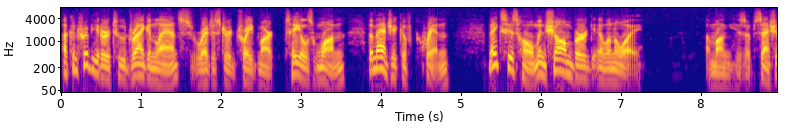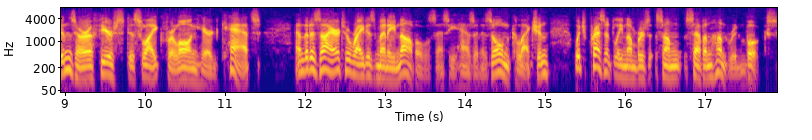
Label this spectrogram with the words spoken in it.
a contributor to Dragonlance, registered trademark Tales 1, The Magic of Krynn, makes his home in Schaumburg, Illinois. Among his obsessions are a fierce dislike for long-haired cats and the desire to write as many novels as he has in his own collection, which presently numbers some 700 books.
